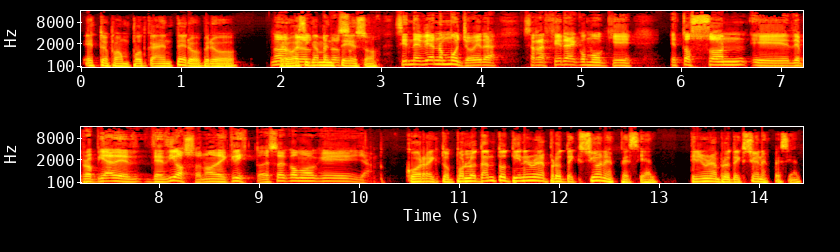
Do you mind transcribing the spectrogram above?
Esto es para un podcast entero, pero pero, básicamente eso. Sin desviarnos mucho, era, se refiere a como que estos son eh, de propiedad de, Dios o no de Cristo. Eso es como que ya. Correcto. Por lo tanto, tienen una protección especial. Tienen una protección especial.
